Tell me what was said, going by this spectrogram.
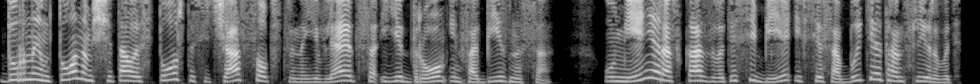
Дурным тоном считалось то, что сейчас, собственно, является ядром инфобизнеса. Умение рассказывать о себе и все события транслировать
